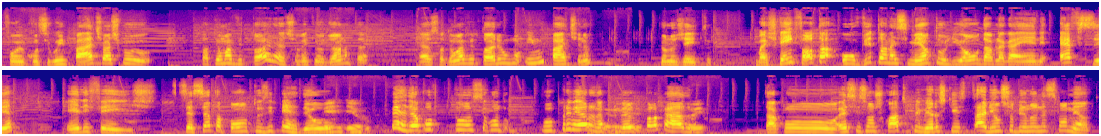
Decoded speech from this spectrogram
Foi, conseguiu um empate. Eu acho que o- só tem uma vitória. Deixa eu ver aqui, o Jonathan. É, só tem uma vitória e um, empate, né? Pelo jeito. Mas quem falta? O Vitor Nascimento, o Lyon WHN FC. Ele fez 60 pontos e perdeu. Perdeu. Perdeu pro, pro segundo. Pro primeiro, né? Primeiro colocado. Foi. Tá com. Esses são os quatro primeiros que estariam subindo nesse momento.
